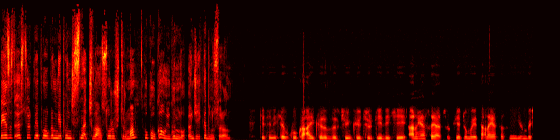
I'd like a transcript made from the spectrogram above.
Beyazıt Öztürk ve programın yapımcısına açılan soruşturma hukuka uygun mu? Öncelikle bunu soralım. Kesinlikle hukuka aykırıdır. Çünkü Türkiye'deki anayasaya, Türkiye Cumhuriyeti Anayasası'nın 25.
